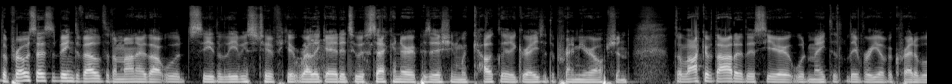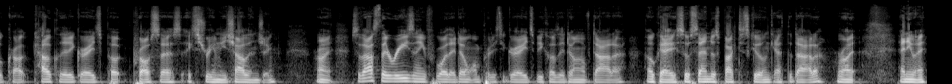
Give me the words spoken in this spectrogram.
the process is being developed in a manner that would see the leaving certificate relegated to a secondary position with calculated grades of the premier option. The lack of data this year would make the delivery of a credible calculated grades process extremely challenging. Right. So that's their reasoning for why they don't want predicted grades because they don't have data. Okay, so send us back to school and get the data. Right. Anyway,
